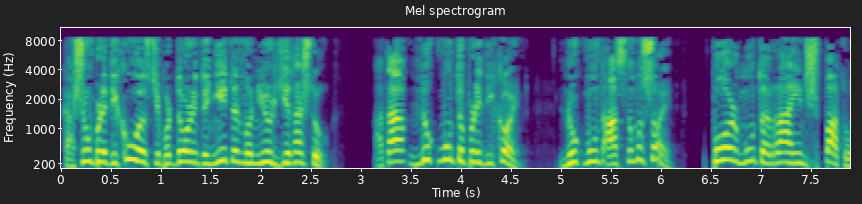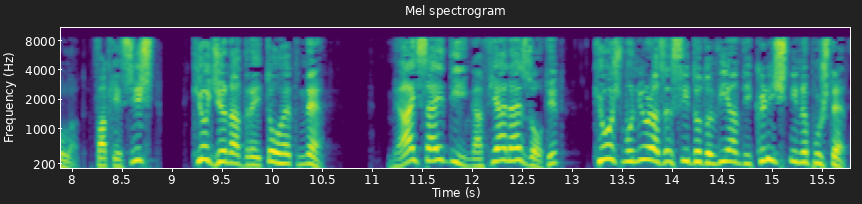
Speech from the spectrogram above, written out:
Ka shumë predikues që përdorin të njëjtën mënyrë gjithashtu. Ata nuk mund të predikojnë, nuk mund as të mësojnë, por mund të rrahin shpatullat. Fatkeqësisht, kjo gjë na drejtohet ne. Me aq sa e di nga fjala e Zotit, kjo është mënyra se si do të vijë antikrishti në pushtet.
